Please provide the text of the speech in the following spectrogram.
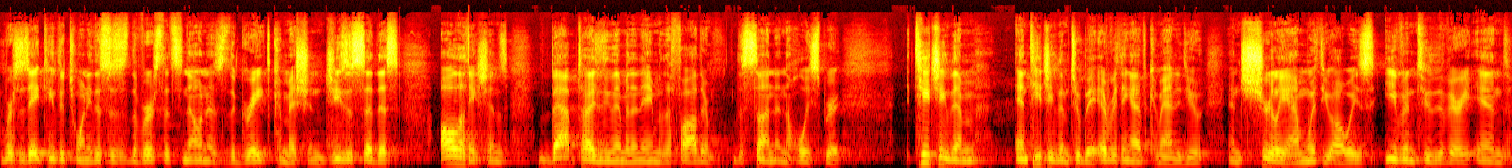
verses 18 through 20. This is the verse that's known as the Great Commission. Jesus said this All the nations, baptizing them in the name of the Father, the Son, and the Holy Spirit, teaching them and teaching them to obey everything I've commanded you, and surely I'm with you always, even to the very end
